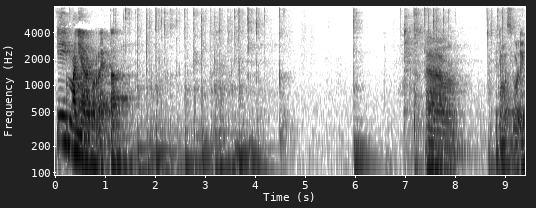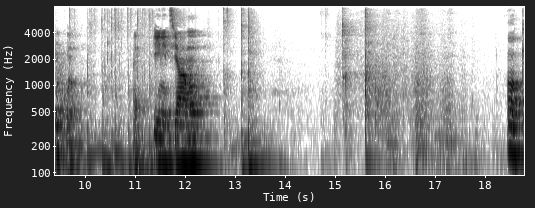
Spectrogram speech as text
in maniera corretta. Um, aspettiamo che si colleghi qualcuno. E iniziamo. Ok.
